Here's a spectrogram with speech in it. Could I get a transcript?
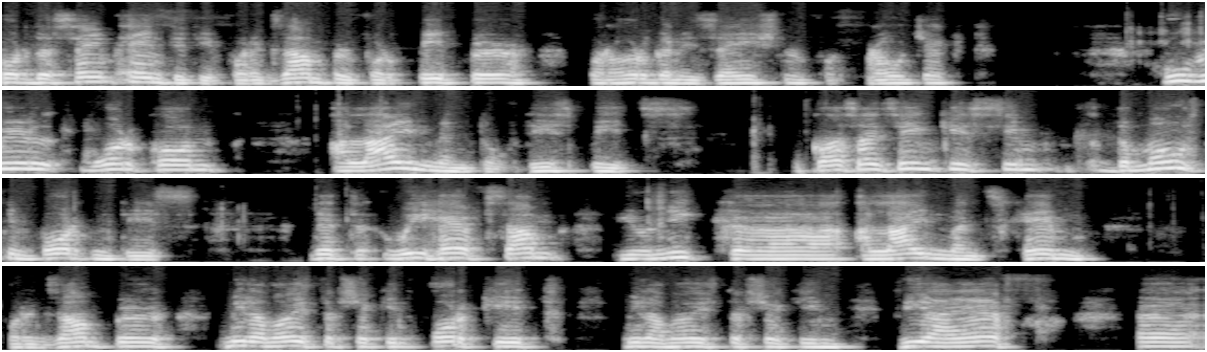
for the same entity. For example, for people, for organization, for project. Who will work on alignment of these PIDs? because I think is the most important is that we have some unique uh, alignment scheme. For example, Milan Ojsteršek in ORCID, Milan Ojsteršek in VIAF, uh,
